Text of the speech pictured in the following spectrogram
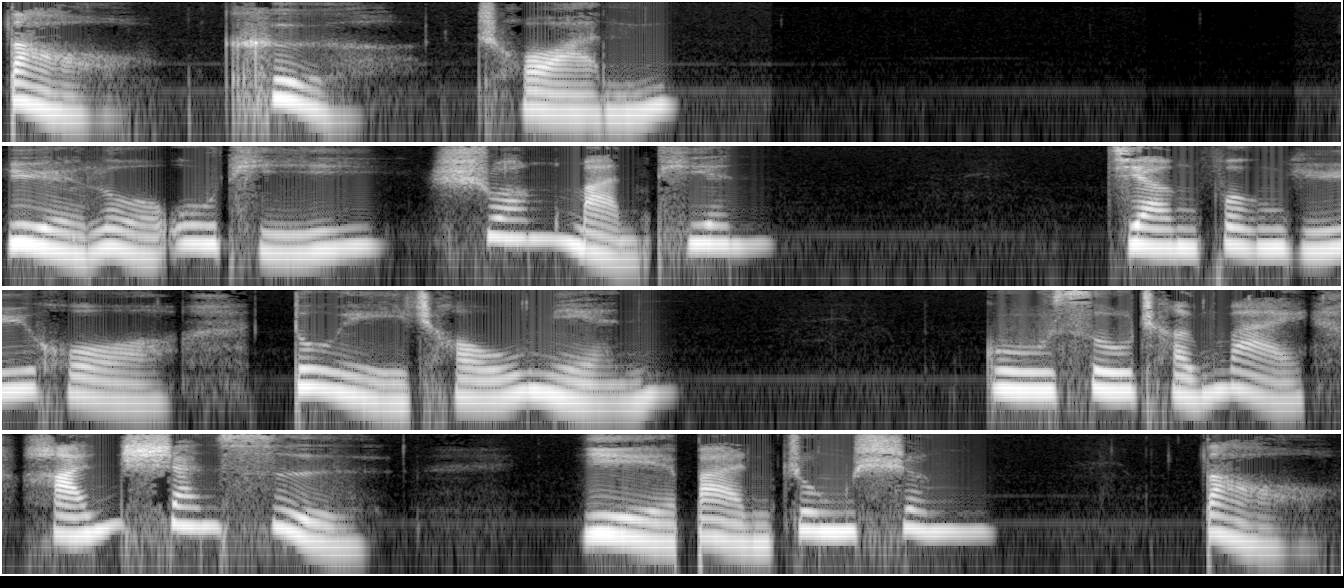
到客船。月落乌啼霜满天，江枫渔火对愁眠。姑苏城外寒山寺。夜半钟声到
